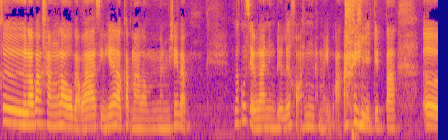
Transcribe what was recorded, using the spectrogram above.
คือแล้วบางครั้งเราแบบว่าสิ่งที่ได้รับกลับมาเรา มันไม่ใช่แบบ แล้วกูเสียเวลาหนึ่งเดือนเลือกของให้มึงทำไมวะอย่าเก็ตปะเออ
